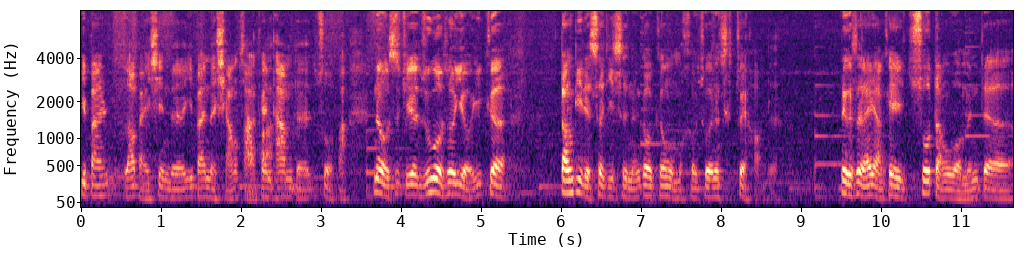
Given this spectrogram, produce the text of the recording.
一般老百姓的一般的想法跟他们的做法。那我是觉得，如果说有一个当地的设计师能够跟我们合作，那是最好的。那个是来讲可以缩短我们的，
